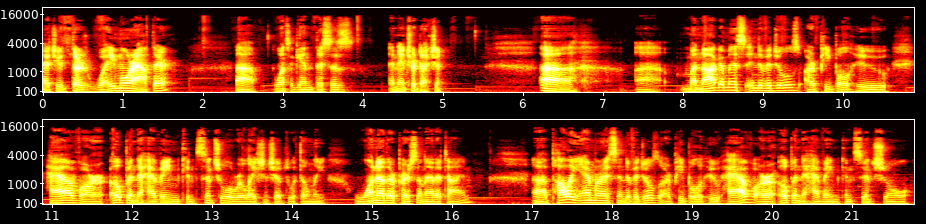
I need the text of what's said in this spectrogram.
at you. There's way more out there. Uh, once again, this is an introduction. Uh, uh, monogamous individuals are people who have or are open to having consensual relationships with only one other person at a time. Uh, polyamorous individuals are people who have or are open to having consensual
